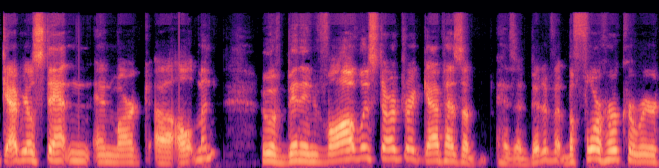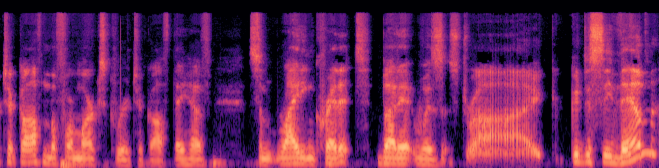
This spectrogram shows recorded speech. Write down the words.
Gabrielle Stanton and Mark uh, Altman, who have been involved with Star Trek. Gab has a has a bit of it before her career took off and before Mark's career took off. They have some writing credit, but it was strike. Good to see them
